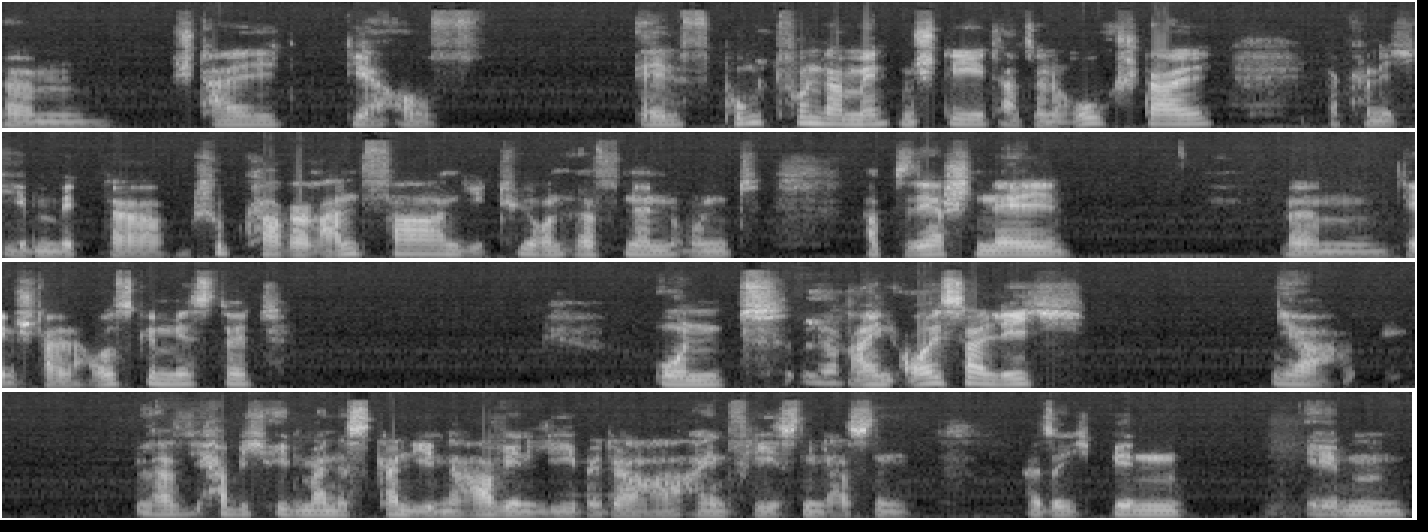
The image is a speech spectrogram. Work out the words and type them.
ähm, Stall, der auf elf Punktfundamenten steht, also ein Hochstall. Da kann ich eben mit einer Schubkarre ranfahren, die Türen öffnen und habe sehr schnell ähm, den Stall ausgemistet. Und rein äußerlich, ja, habe ich eben meine Skandinavien-Liebe da einfließen lassen. Also ich bin eben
